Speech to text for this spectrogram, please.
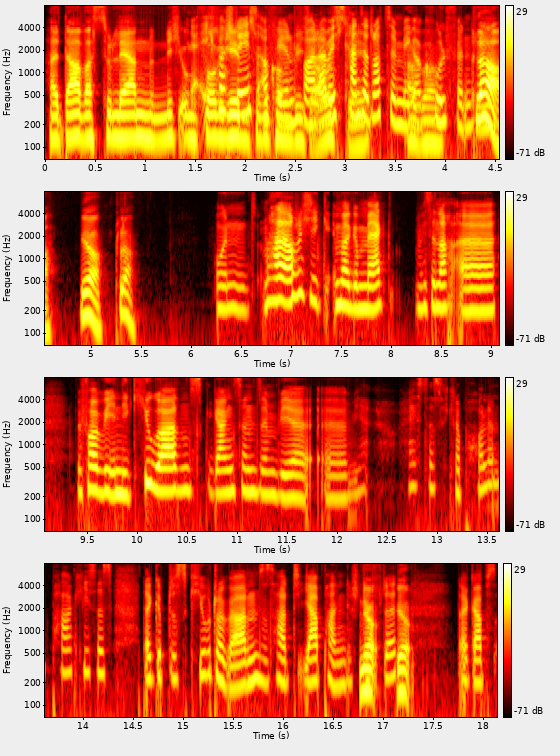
halt da was zu lernen und nicht um Ja, ich vorgegeben verstehe es zu auf bekommen, jeden Fall, ich aber ich kann es ja trotzdem mega Aber cool finden. Klar, ja, klar. Und man hat auch richtig immer gemerkt, wir sind nach, äh, bevor wir in die Kew Gardens gegangen sind, sind wir, äh, wie heißt das? Ich glaube, Holland Park hieß es. Da gibt es Kyoto Gardens, das hat Japan Ja, gestiftet. ja. Da gab es,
